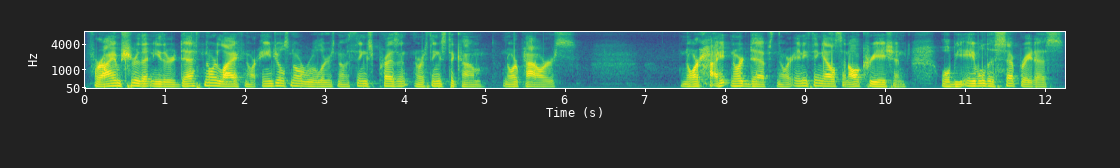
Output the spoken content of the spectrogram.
For I am sure that neither death nor life, nor angels nor rulers, nor things present, nor things to come, nor powers, nor height, nor depth, nor anything else in all creation will be able to separate us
